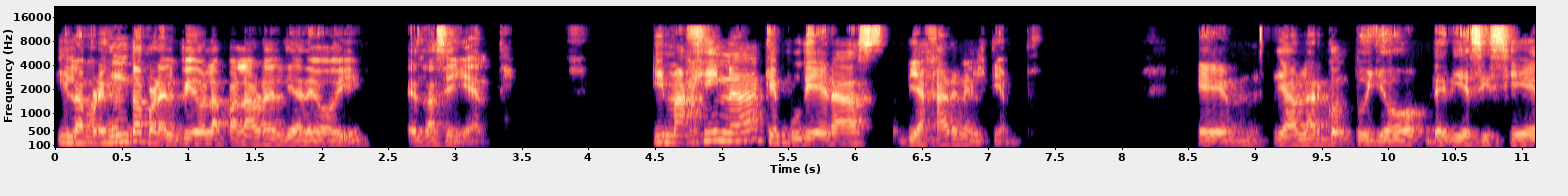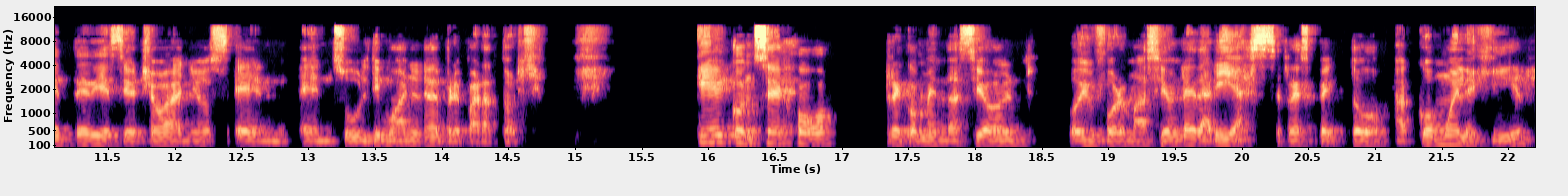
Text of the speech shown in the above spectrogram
Y la pregunta para el Pido la palabra del día de hoy es la siguiente. Imagina que pudieras viajar en el tiempo Em, y hablar con tu yo de 17, 18 años en, en su último año de preparatoria. ¿Qué consejo, recomendación o información le darías respecto a cómo elegir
